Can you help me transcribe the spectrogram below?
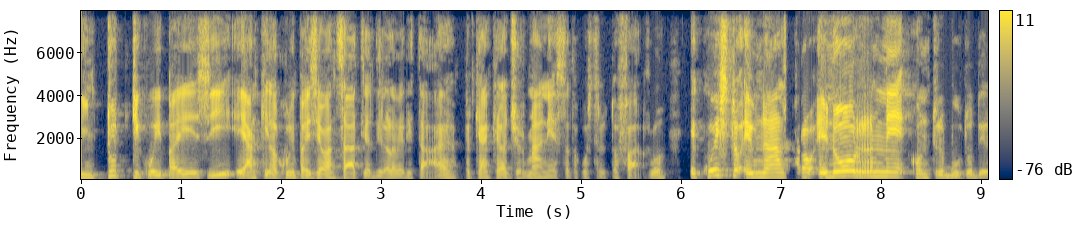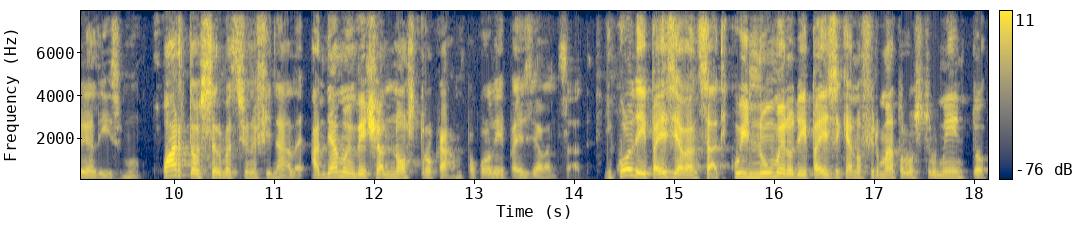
in tutti quei paesi e anche in alcuni paesi avanzati a dire la verità, eh, perché anche la Germania è stata costretta a farlo e questo è un altro enorme contributo di realismo. Quarta osservazione finale, andiamo invece al nostro campo, quello dei paesi avanzati. In quello dei paesi avanzati, qui il numero dei paesi che hanno firmato lo strumento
